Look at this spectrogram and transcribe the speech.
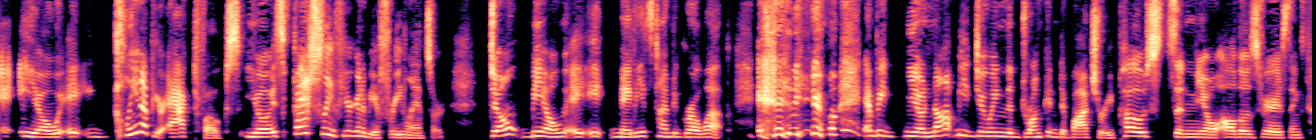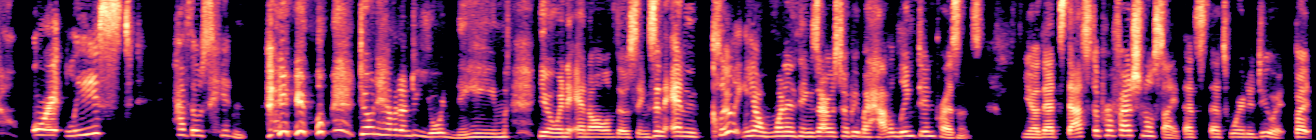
eh, you know it, clean up your act folks you know especially if you're going to be a freelancer. Don't you know it, maybe it's time to grow up and you know and be you know not be doing the drunken debauchery posts and you know all those various things or at least have those hidden. Don't have it under your name you know and, and all of those things. And and clearly you know one of the things i was telling people have a linkedin presence you know that's that's the professional site that's that's where to do it but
